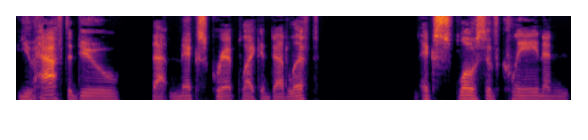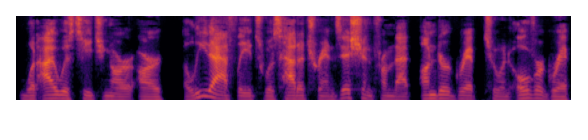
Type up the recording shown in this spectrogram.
You have to do that mixed grip like a deadlift, explosive clean. And what I was teaching our, our elite athletes was how to transition from that under grip to an over grip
